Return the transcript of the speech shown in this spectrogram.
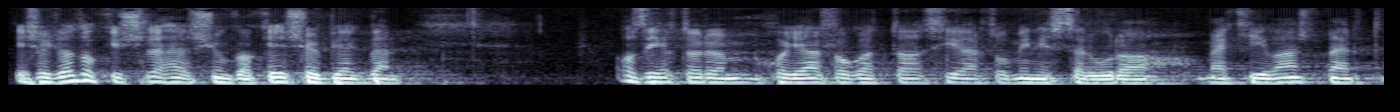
És hogy azok is lehessünk a későbbiekben, azért öröm, hogy elfogadta a Szijjártó miniszter úr a meghívást, mert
